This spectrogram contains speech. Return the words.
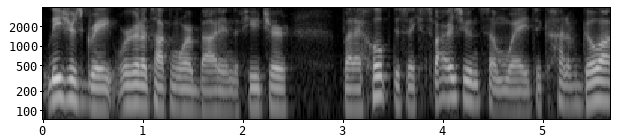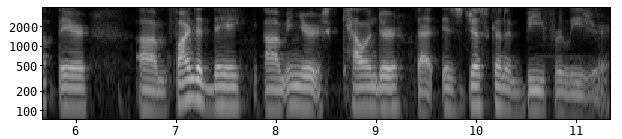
leisure's great. We're gonna talk more about it in the future. But I hope this inspires you in some way to kind of go out there, um, find a day um, in your calendar that is just going to be for leisure.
